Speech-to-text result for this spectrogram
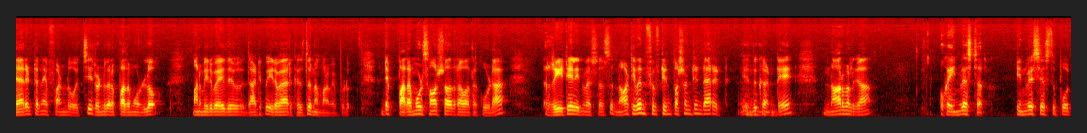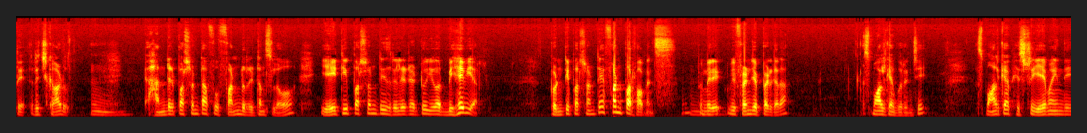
డైరెక్ట్ అనే ఫండ్ వచ్చి రెండు వేల పదమూడులో మనం ఇరవై ఐదు దాటిపోయి ఇరవై ఆరుకి వెళ్తున్నాం మనం ఇప్పుడు. అంటే పదమూడు సంవత్సరాల తర్వాత కూడా retail investors not even fifteen percent in direct. ఎందుకంటే నార్మల్గా ఒక ఇన్వెస్టర్ ఇన్వెస్ట్ చేస్తూ పోతే రిచ్ కాడు. హండ్రెడ్ పర్సెంట్ ఆఫ్ ఫండ్ రిటర్న్స్లో eighty percent is related to your behaviour. Twenty పర్సెంటే ఫండ్ పర్ఫార్మెన్స్. మీరు మీ ఫ్రెండ్ చెప్పాడు కదా స్మాల్ క్యాప్ గురించి. స్మాల్ క్యాప్ హిస్టరీ ఏమైంది?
